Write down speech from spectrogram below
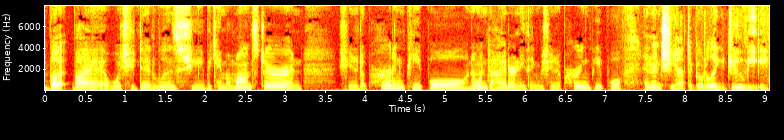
but by what she did was she became a monster and she ended up hurting people. No one died or anything, but she ended up hurting people. And then she had to go to like juvie.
